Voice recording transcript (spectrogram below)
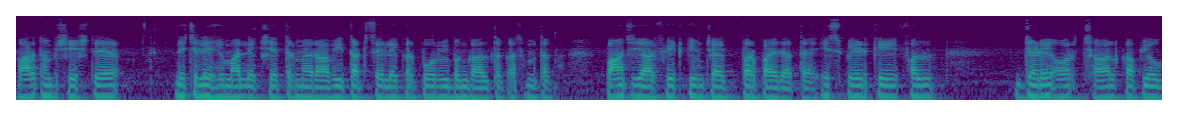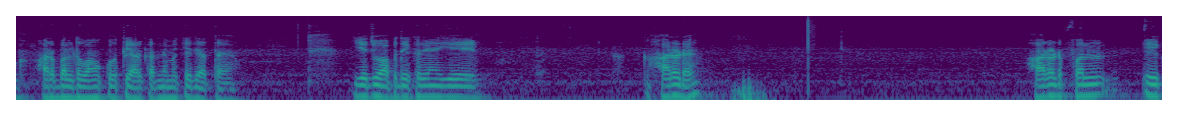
भारत में विशेषतः निचले हिमालय क्षेत्र में रावी तट से लेकर पूर्वी बंगाल तक, असम तक पाँच हज़ार फीट की ऊंचाई पर पाया जाता है। इस पेड़ के फल जड़ें और छाल का उपयोग हर्बल दवाओं को तैयार करने में किया जाता है। ये जो आप देख रहे हैं, ये हरड़ है। हरड़ फल एक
